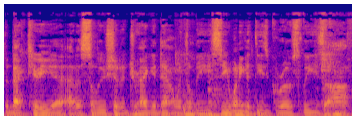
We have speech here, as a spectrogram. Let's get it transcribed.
the bacteria out of solution and drag it down with the lees. So you want to get these gross lees off.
